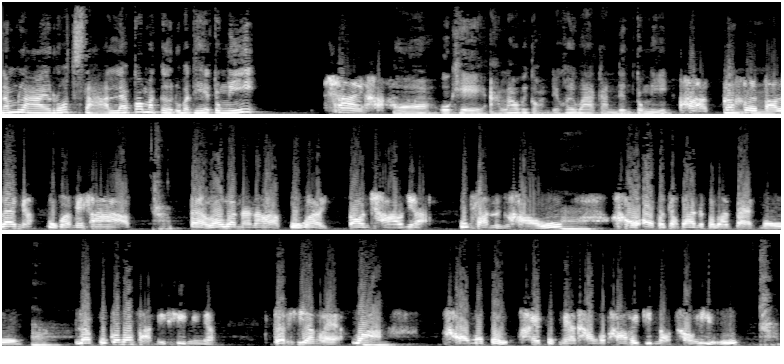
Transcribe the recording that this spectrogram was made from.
น้ำลายรถสารแล้วก็มาเกิดอุบัติเหตุตรงนี้ ใช่ค่ะ อ๋อโอเค อะเล่าไปก่อนเดี๋ยวค่อยว่ากันเรื่องตรงนี้ ค่ะ ก็คืออมตอนแรกเนี่ยปุ๊กอะไม่ทราบ ครับ แต่ว่าวันนั้นนะคะปุ๊กอะตอนเช้าเนี่ยปุ๊กฝันถึงเขา อ่าเขาออกมาจากบ้านเนี่ยประมาณแปดโมง อ่าแล้วปุ๊กก็มาฝันอีกทีนึงเนี่ยจะเที่ยงแล้วว่าอืม เขามาปลุกให้ปุ๊กเนี่ยทำกับข้าวให้กินหนอนเขาหิว ครับ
